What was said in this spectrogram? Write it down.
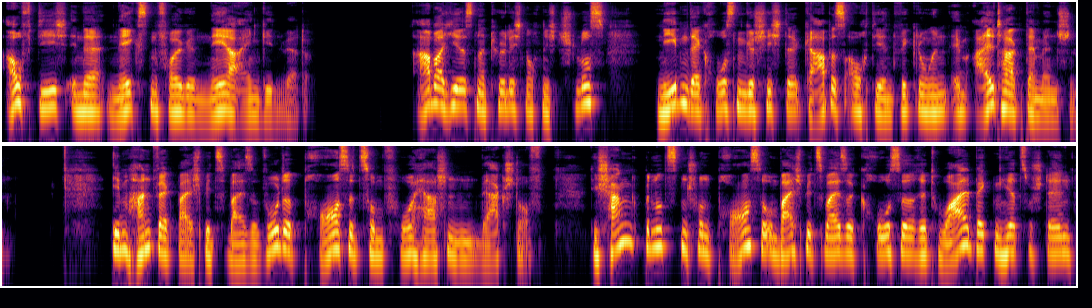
auf die ich in der nächsten Folge näher eingehen werde. Aber hier ist natürlich noch nicht Schluss. Neben der großen Geschichte gab es auch die Entwicklungen im Alltag der Menschen. Im Handwerk beispielsweise wurde Bronze zum vorherrschenden Werkstoff. Die Shang benutzten schon Bronze, um beispielsweise große Ritualbecken herzustellen.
